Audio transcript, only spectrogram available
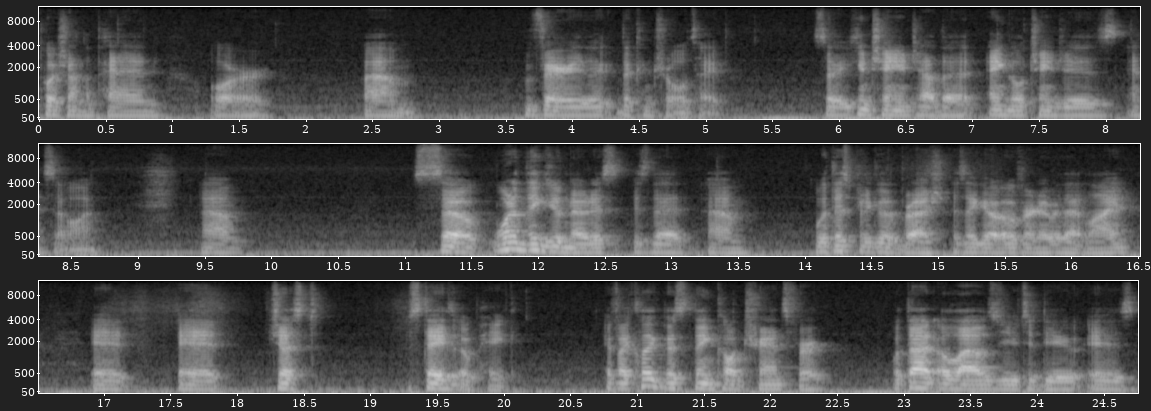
push on the pen or um, vary the, the control type. So you can change how the angle changes and so on. Um, so one of the things you'll notice is that um, with this particular brush, as I go over and over that line, it it just stays opaque if I click this thing called transfer, what that allows you to do is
